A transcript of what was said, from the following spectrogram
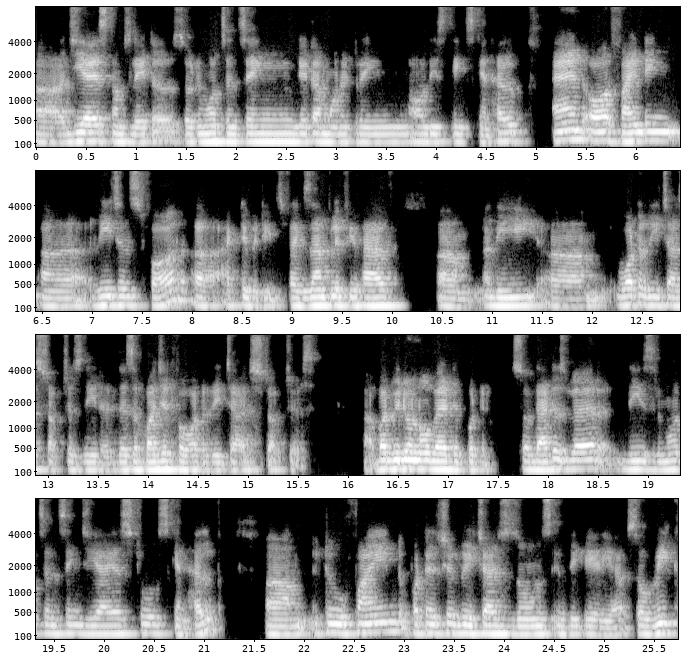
Uh, GIS comes later. So remote sensing, data monitoring, all these things can help and or finding uh, regions for uh, activities. For example, if you have um, the um, water recharge structures needed, there's a budget for water recharge structures uh, but we don't know where to put it. So that is where these remote sensing GIS tools can help um, to find potential recharge zones in the area. So week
